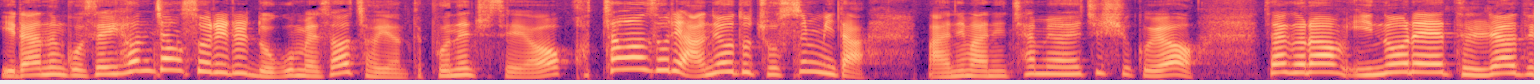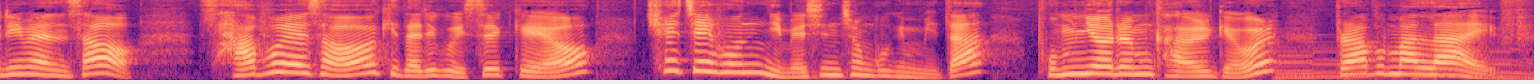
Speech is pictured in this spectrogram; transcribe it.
일하는 곳의 현장 소리를 녹음해서 저희한테 보내주세요. 거창한 소리 아니어도 좋습니다. 많이 많이 참여해 주시고요. 자, 그럼 이 노래 들려드리면서 4부에서 기다리고 있을게요. 최재훈님의 신청곡입니다. 봄, 여름, 가을, 겨울, Bravo My Life.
